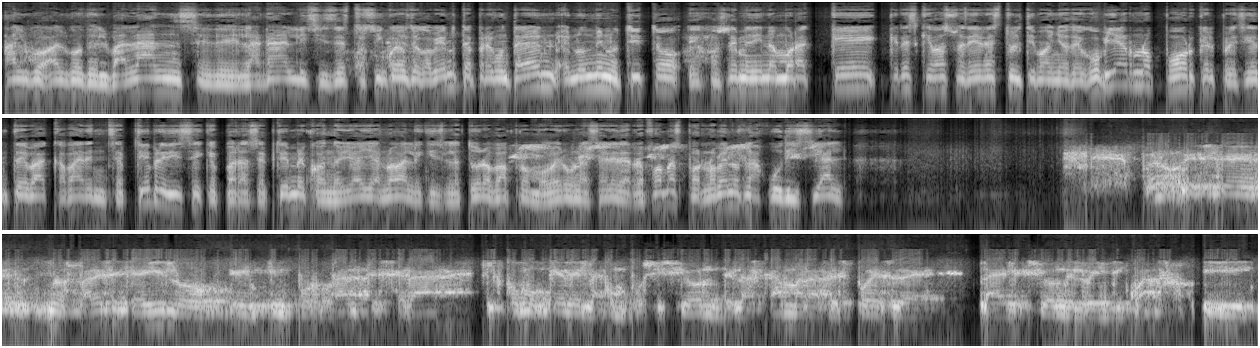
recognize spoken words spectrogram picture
algo, algo del balance, del análisis de estos cinco años de gobierno. Te preguntaré en, un minutito, eh, José Medina Mora, ¿qué crees que va a suceder en este último año de gobierno? Porque el presidente va a acabar en septiembre y dice que para septiembre, cuando ya haya nueva legislatura, va a promover una serie de reformas, por lo menos la judicial. Bueno, este, nos parece que ahí lo importante será el cómo quede la composición de las cámaras después de la elección del 24. Y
